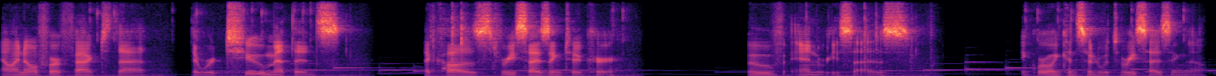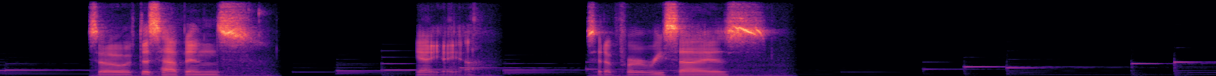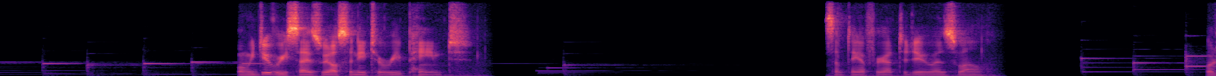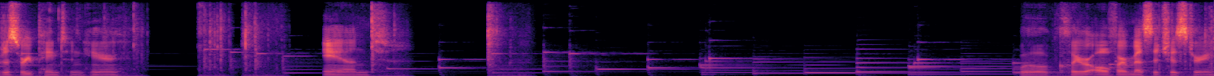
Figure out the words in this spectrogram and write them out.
Now I know for a fact that there were two methods that caused resizing to occur. Move and resize. I think we're only concerned with the resizing though. So if this happens, yeah, yeah, yeah. Set up for a resize. We do resize, we also need to repaint. Something I forgot to do as well. We'll just repaint in here. And... We'll clear all of our message history.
